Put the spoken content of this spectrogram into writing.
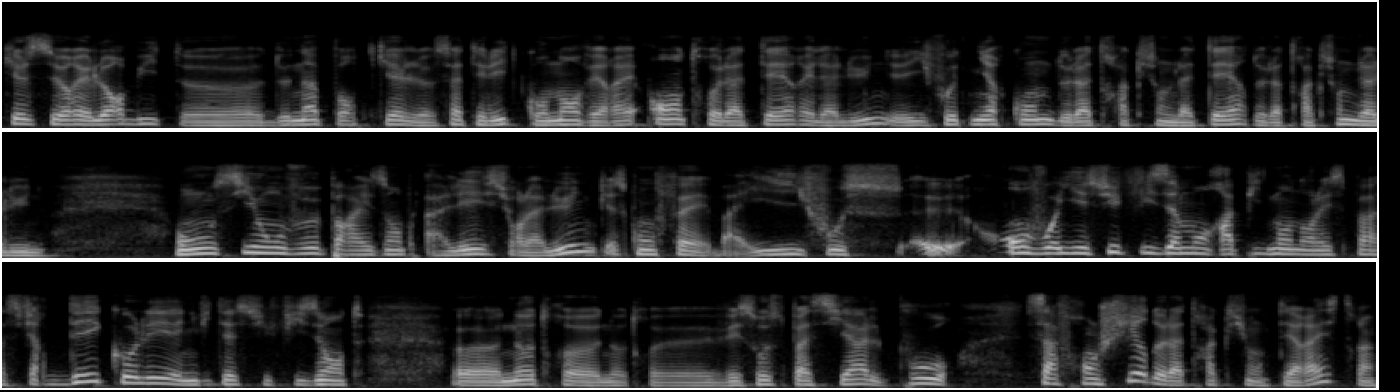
quelle serait l'orbite euh, de n'importe quel satellite qu'on enverrait entre la Terre et la Lune? Et il faut tenir compte de l'attraction de la Terre, de l'attraction de la Lune si on veut par exemple aller sur la Lune, qu'est-ce qu'on fait? Bah, Il faut euh, envoyer suffisamment rapidement dans l'espace, faire décoller à une vitesse suffisante euh, notre, notre vaisseau spatial pour s'affranchir de l'attraction terrestre.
